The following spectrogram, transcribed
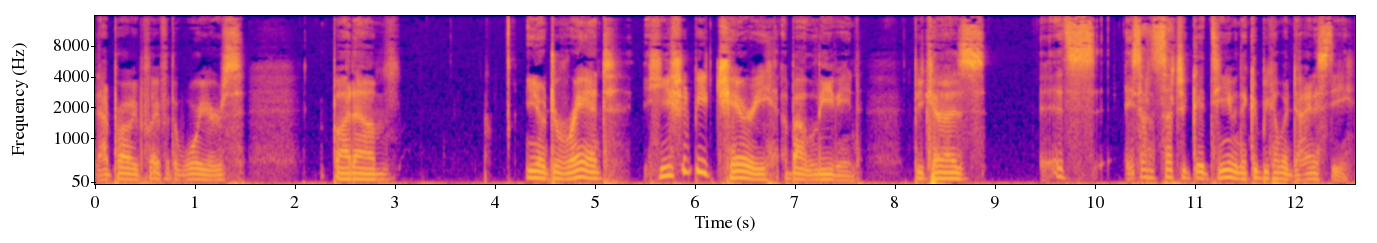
I'd probably play for the Warriors. But, um, you know, Durant, he should be chary about leaving because it's he's on such a good team and they could become a dynasty.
